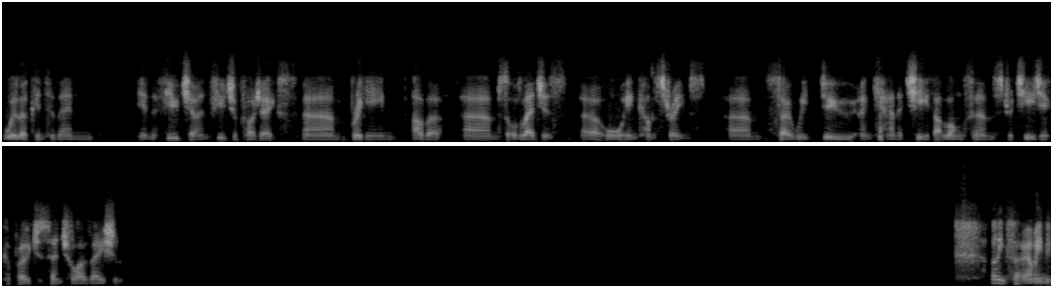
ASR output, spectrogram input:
we're looking to then in the future and future projects um, bringing other um, sort of ledgers uh, or income streams. Um, so we do and can achieve that long-term strategic approach of centralization. I think so. I mean,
